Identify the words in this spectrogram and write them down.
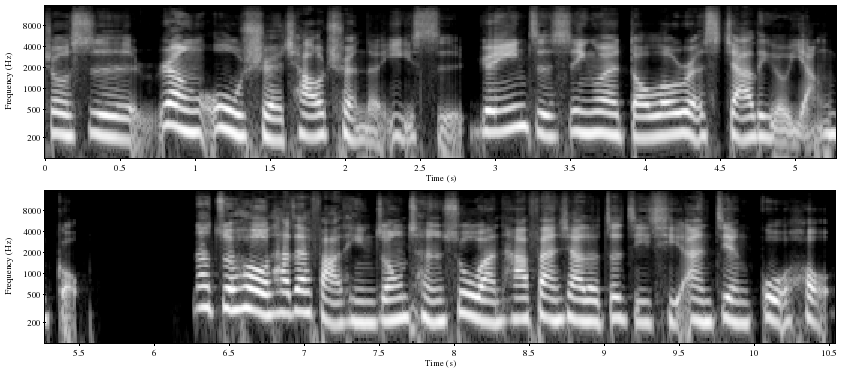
就是任务雪橇犬的意思。原因只是因为 Dolores 家里有养狗。那最后他在法庭中陈述完他犯下的这几起案件过后，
